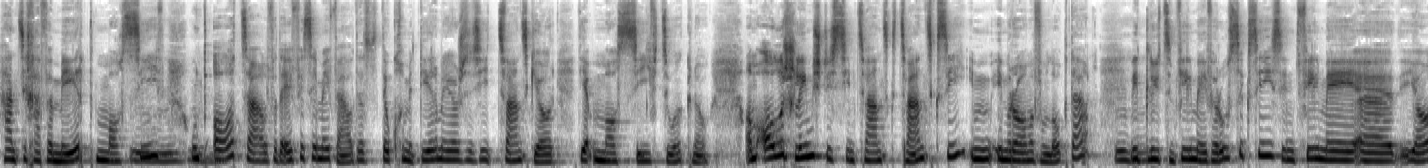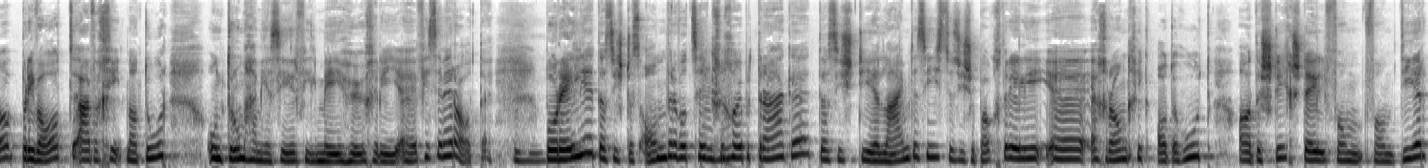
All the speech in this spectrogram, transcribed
haben sich auch vermehrt massiv. Mhm. Und die Anzahl von der FSME-Fälle, das dokumentieren wir ja schon seit 20 Jahren, die hat massiv zugenommen. Am allerschlimmsten war es im 2020 im, im Rahmen des Lockdown, mhm. weil die Leute sind viel mehr draussen gewesen, sind viel mehr äh, ja, privat, einfach in die Natur und darum haben wir sehr viel mehr höhere äh, Fiesemerate. Mhm. Borrelie, das ist das andere, was die Zecken mhm. übertragen kann. Das ist die Lyme Disease, das ist eine bakterielle äh, Erkrankung an der Haut, an der Stichstelle vom, vom Tier.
